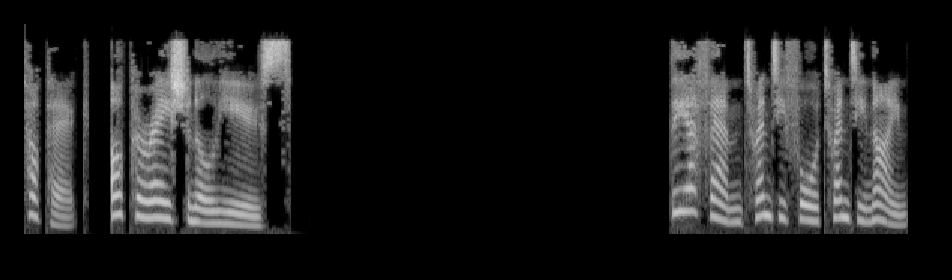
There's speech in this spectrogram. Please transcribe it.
Topic: Operational use. The FM 24 29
